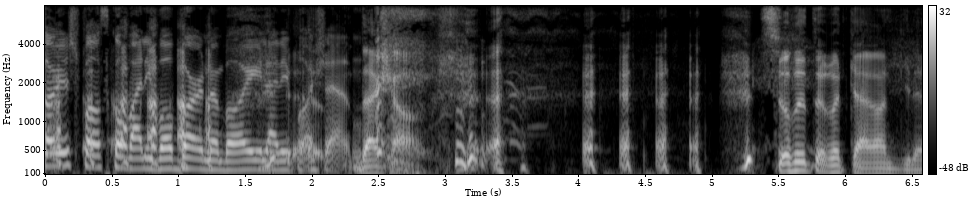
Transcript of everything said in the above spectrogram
un. Je pense qu'on va aller voir Burna Boy l'année prochaine. D'accord. Sur l'autoroute 40, Guylaine.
